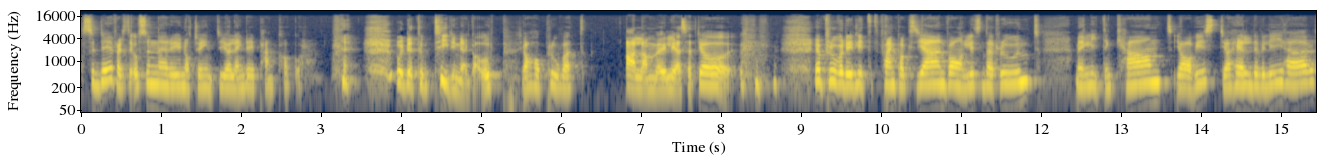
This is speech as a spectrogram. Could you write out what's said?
så det är faktiskt det. Och sen är det ju något jag inte gör längre, det är pannkakor. och det tog tid innan jag gav upp. Jag har provat alla möjliga sätt. Jag, jag provade ett litet pannkaksjärn, vanligt sånt där runt, med en liten kant. Ja visst, jag hällde väl i här.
